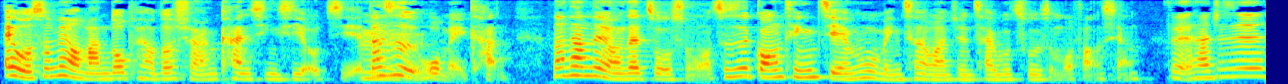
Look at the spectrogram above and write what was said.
哎、我身边有蛮多朋友都喜欢看《新西游记》，但是我没看。那它内容在做什么？就是光听节目名称完全猜不出什么方向。对，它就是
